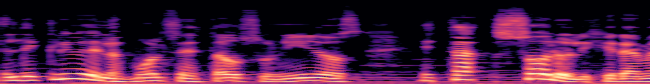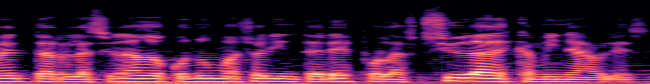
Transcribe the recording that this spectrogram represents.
el declive de los malls en Estados Unidos está solo ligeramente relacionado con un mayor interés por las ciudades caminables.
